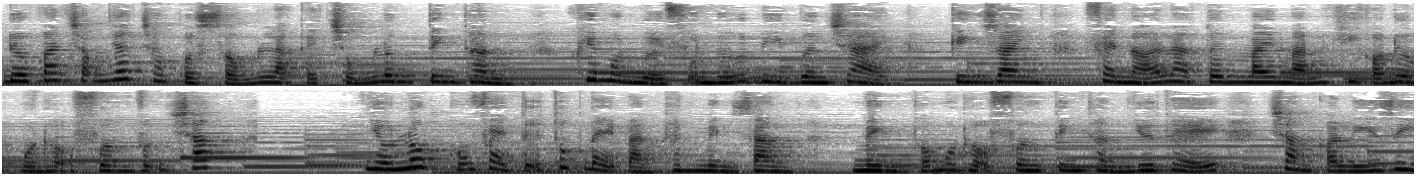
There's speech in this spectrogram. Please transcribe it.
điều quan trọng nhất trong cuộc sống là cái chống lưng tinh thần. Khi một người phụ nữ đi bươn trải, kinh doanh, phải nói là tôi may mắn khi có được một hậu phương vững chắc. Nhiều lúc cũng phải tự thúc đẩy bản thân mình rằng mình có một hậu phương tinh thần như thế, chẳng có lý gì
